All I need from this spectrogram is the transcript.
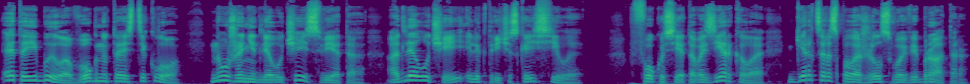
Это и было вогнутое стекло, но уже не для лучей света, а для лучей электрической силы. В фокусе этого зеркала Герц расположил свой вибратор.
